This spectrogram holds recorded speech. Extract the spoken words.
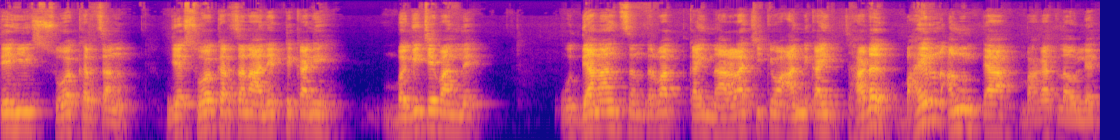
तेही स्वखर्चानं. जे स्वखर्चानं अनेक ठिकाणी बगीचे बांधले. उद्यानांसंदर्भात काही नारळाची किंवा अन्य काही झाडं बाहेरून आणून त्या भागात लावले आहेत.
